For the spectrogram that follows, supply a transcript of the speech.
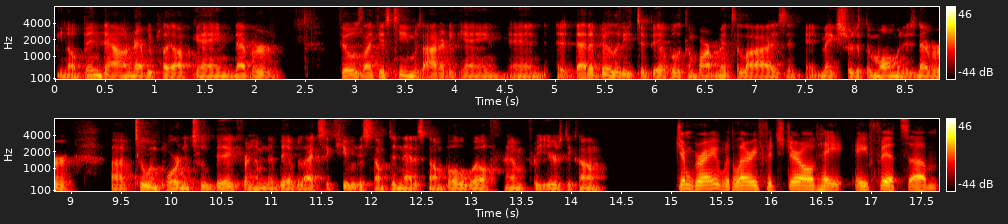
you know, been down in every playoff game, never feels like his team is out of the game, and that ability to be able to compartmentalize and, and make sure that the moment is never uh, too important, too big for him to be able to execute is something that is going to bode well for him for years to come. Jim Gray with Larry Fitzgerald. Hey, hey, Fitz, um,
